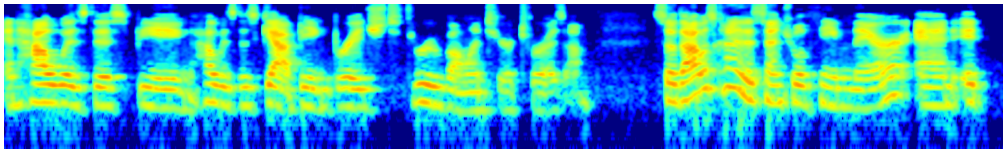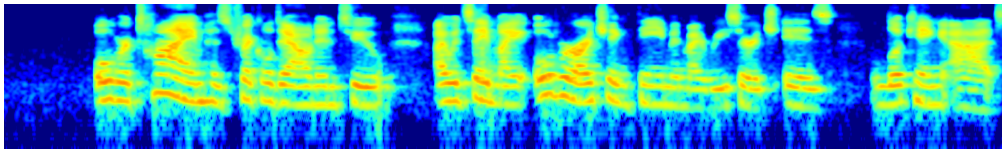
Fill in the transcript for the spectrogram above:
and how was this being, how was this gap being bridged through volunteer tourism? So that was kind of the central theme there, and it over time has trickled down into, I would say, my overarching theme in my research is looking at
